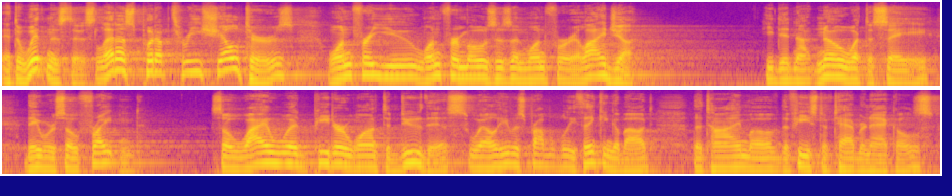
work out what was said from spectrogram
And to witness this. Let us put up three shelters one for you, one for Moses, and one for Elijah. He did not know what to say, they were so frightened. So, why would Peter want to do this? Well, he was probably thinking about the time of the Feast of Tabernacles,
